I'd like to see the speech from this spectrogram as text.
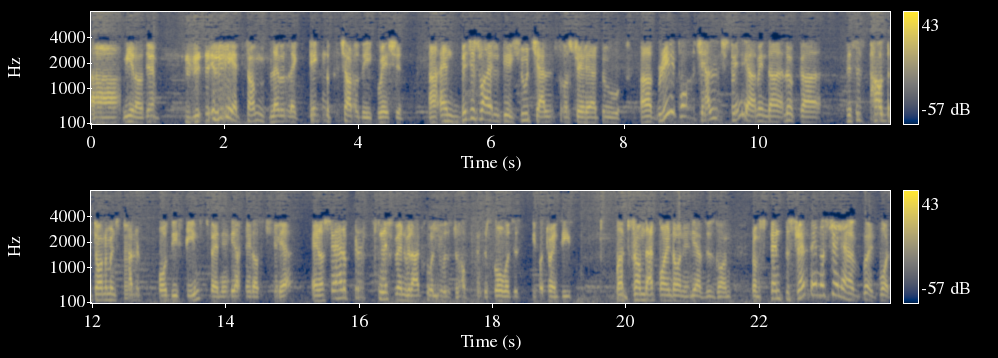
Uh, you know, they've really at some level like taken the pitch out of the equation. Uh, and which is why it will be a huge challenge for Australia to uh, really pose a challenge to India. I mean, uh, look, uh, this is how the tournament started for these teams when India played Australia. And Australia had a bit of sniff when Virat Kohli was dropped and the score was just 3 for 20. But from that point on, India have just gone from strength to strength. And Australia have, what, what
